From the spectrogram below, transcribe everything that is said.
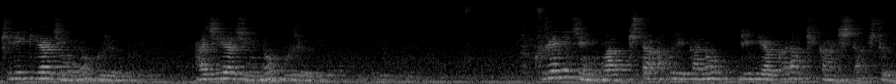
キリキア人のグループ。アジア人のグループ。レネ人は北アフリカのリビアから帰還した人々。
